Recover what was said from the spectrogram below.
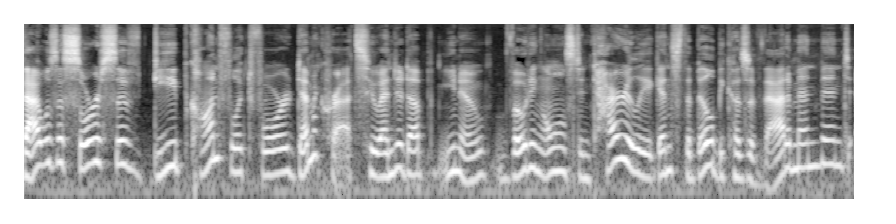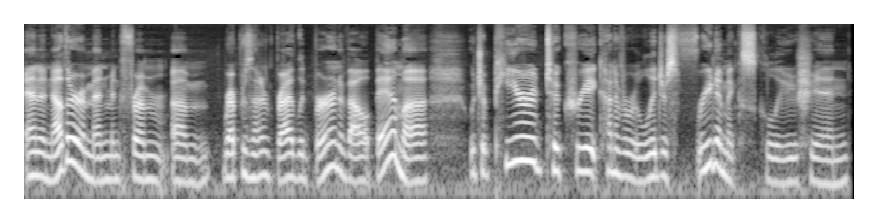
that was a source of deep conflict for Democrats who ended up, you know, voting almost entirely against the bill because of that amendment and another amendment from um, Representative Bradley Byrne of Alabama, which appeared to create kind of a religious freedom exclusion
